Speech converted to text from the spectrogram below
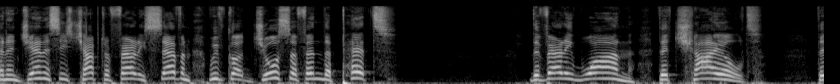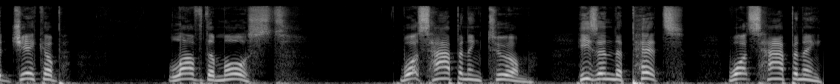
And in Genesis chapter 37, we've got Joseph in the pit. The very one, the child that Jacob love the most. What's happening to him? He's in the pit. What's happening?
